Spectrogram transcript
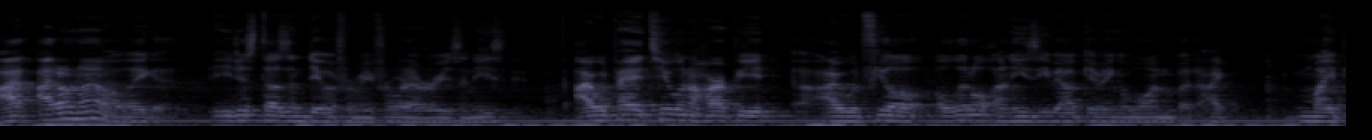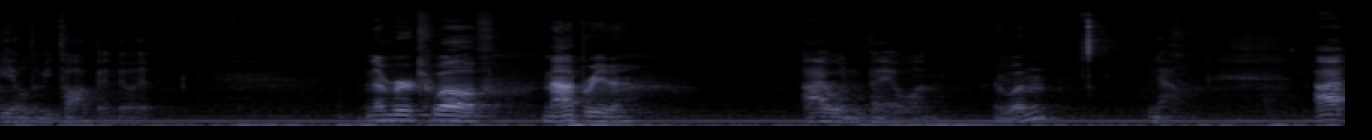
I I don't know like he just doesn't do it for me for whatever reason. He's I would pay a two in a heartbeat. I would feel a little uneasy about giving a one, but I might be able to be talked into it. Number 12, Matt Breida. I wouldn't pay a one. It wouldn't. No. I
